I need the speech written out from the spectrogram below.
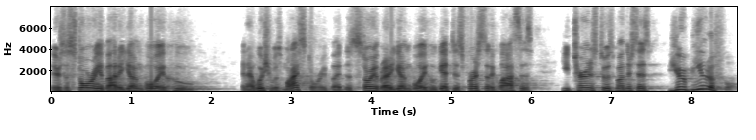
There's a story about a young boy who, and I wish it was my story, but there's a story about a young boy who gets his first set of glasses. He turns to his mother and says, You're beautiful.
